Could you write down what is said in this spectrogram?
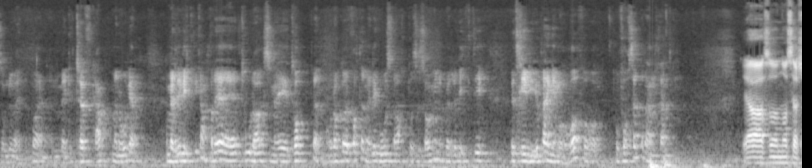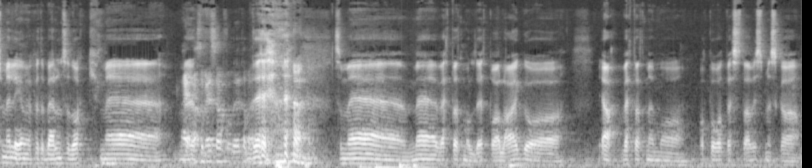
som du var inne på, en, en meget tøff kamp, men òg en, en veldig viktig kamp. For det er to lag som er i toppen. Og dere har jo fått en veldig god start på sesongen. Er veldig viktig med tre nye poeng i morgen for å, å fortsette den trenden. Ja, altså nå ser ikke vi like mye på tabellen som dere. Vi, Nei, altså, vi ser på det, tabellen. så vi, vi vet at Molde er et bra lag, og ja, vet at vi må opp på vårt beste hvis vi skal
